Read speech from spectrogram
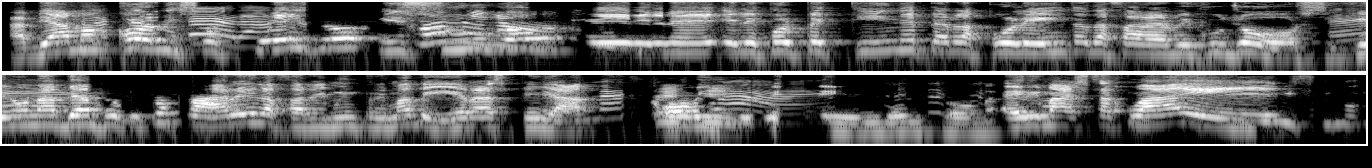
abbiamo La ancora in sospeso il Come sugo no? e, le, e le polpettine per la polenta da fare al rifugio orsi, che non Eh. abbiamo potuto fare, la faremo in primavera, speriamo. È rimasta qua, eh. È rimasta qua e Benissimo.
